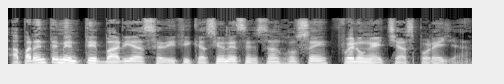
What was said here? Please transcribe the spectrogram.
Aparentemente varias edificaciones en San José fueron hechas por ella.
